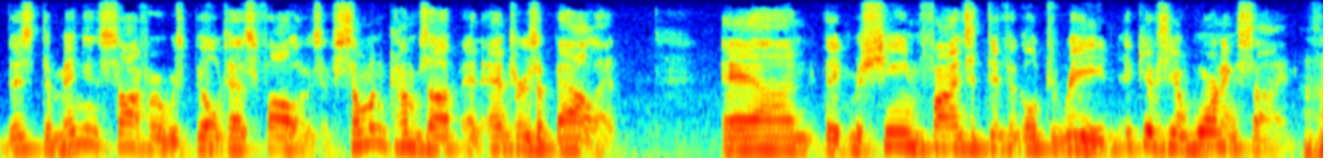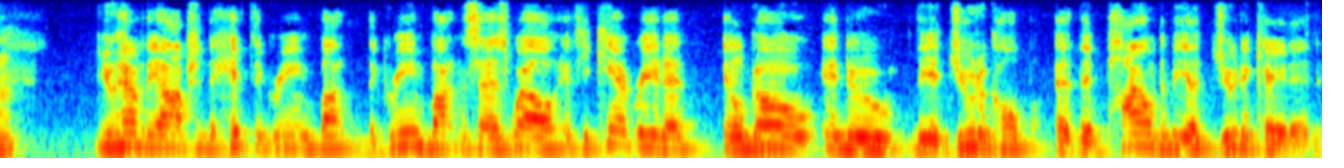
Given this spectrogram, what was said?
this Dominion software was built as follows. If someone comes up and enters a ballot and the machine finds it difficult to read, it gives you a warning sign. Mm-hmm. You have the option to hit the green button. The green button says, well, if you can't read it, it'll go into the adjudical, uh, the pile to be adjudicated.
